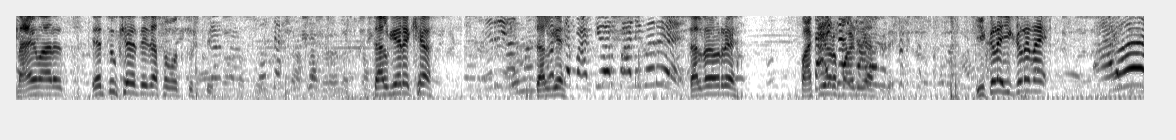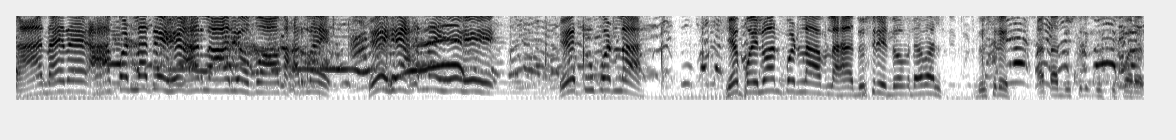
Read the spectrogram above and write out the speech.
नाही मारत. ए तू खेळ त्याच्यासोबत कुस्ती. चाल गे रे खेळ. चाल गे. चाल रे रे. पाठीवर पाडी असते. इकडे इकडे नाही. नाही हा पडला ते. हे हारला. अरे बाप हारलाय हे. हे हारलाय हे हे. हे तू पडला. हे पैलवान पडला आपला. हा दुसरी डबल. दुसरी. आता दुसरी कुस्ती परत.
